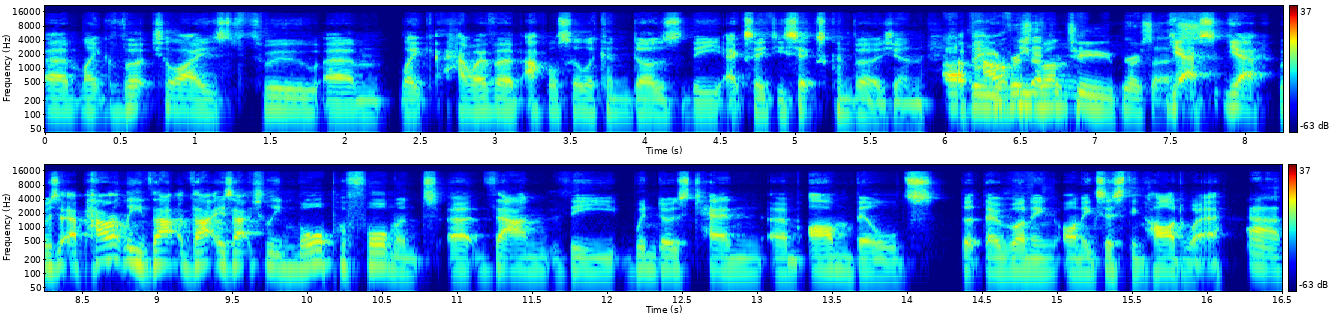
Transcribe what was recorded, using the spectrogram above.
um, like virtualized through um, like however Apple Silicon does the x86 conversion? uh, the apparently Rosetta run- 2 process. Yes, yeah. Was apparently that that is actually more performant uh, than the Windows 10 um, ARM builds that they're running on existing hardware. Uh,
